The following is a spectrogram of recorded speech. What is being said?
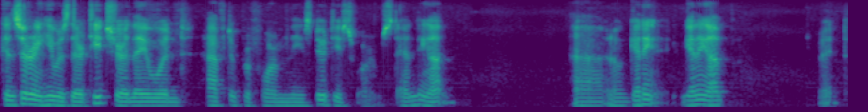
considering he was their teacher, they would have to perform these duties for him: standing up, uh, you know, getting getting up, right,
